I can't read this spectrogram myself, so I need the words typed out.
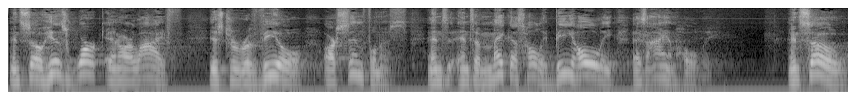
And so his work in our life is to reveal our sinfulness and, and to make us holy. Be holy as I am holy. And so,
